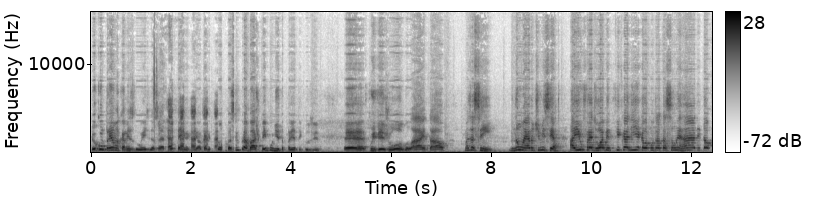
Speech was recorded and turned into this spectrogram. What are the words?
Eu comprei uma camisa do Wade dessa época, eu tenho aqui, uma camisa pra cima para baixo, bem bonita, preta inclusive. É, fui ver jogo lá e tal, mas assim, não era o time certo. Aí o Fred Robert fica ali, aquela contratação errada e tal,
